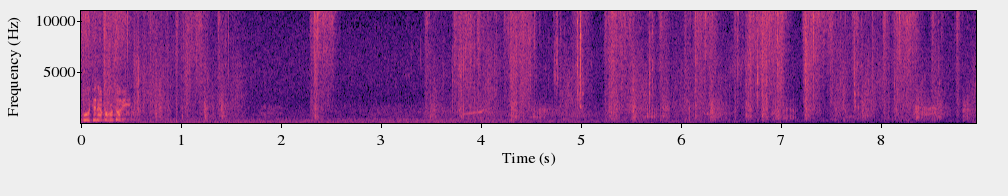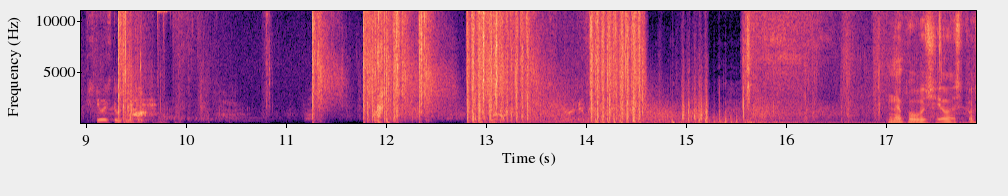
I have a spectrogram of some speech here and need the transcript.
Бути на поготові. Щось тут. Не получилось по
